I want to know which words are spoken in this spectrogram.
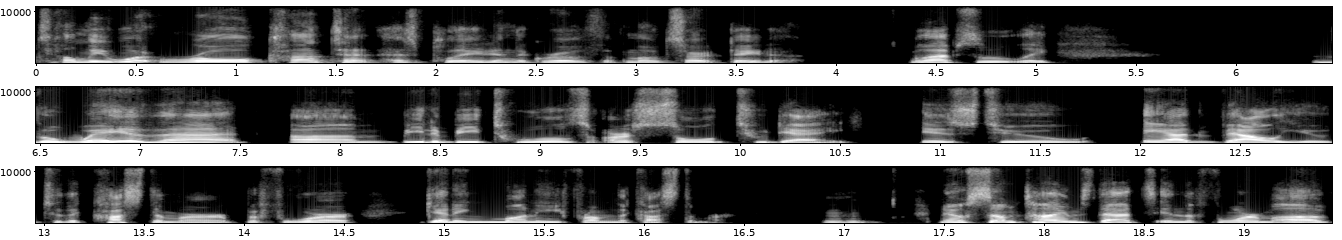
Tell me what role content has played in the growth of Mozart data. Well, absolutely. The way that um, B2B tools are sold today is to add value to the customer before getting money from the customer. Mm-hmm. Now, sometimes that's in the form of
